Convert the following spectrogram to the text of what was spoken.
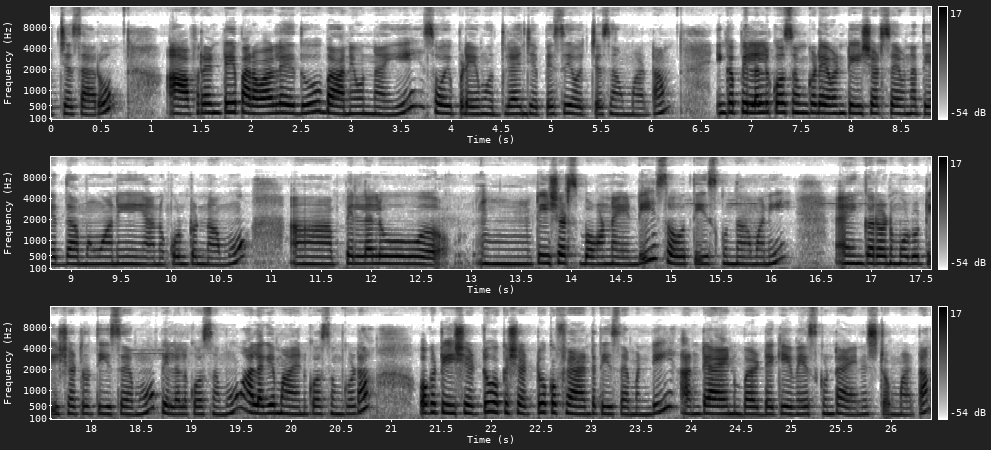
వచ్చేసారు. ఆఫర్ అంటే పర్వాలేదు బాగానే ఉన్నాయి. సో ఇప్పుడు ఏం వద్దులే అని చెప్పేసి వచ్చేసాం అన్నమాట ఇంకా పిల్లల కోసం కూడా ఏమైనా టీ షర్ట్స్ ఏమైనా తీద్దాము అని అనుకుంటున్నాము. పిల్లలు టీ షర్ట్స్ బాగున్నాయండి. సో తీసుకుందామని. ఇంకా రెండు మూడు టీ షర్ట్లు తీసాము పిల్లల కోసము. అలాగే మా ఆయన కోసం కూడా ఒక టీ షర్టు ఒక షర్టు ఒక ప్యాంట్ తీసామండి. అంటే ఆయన బర్త్డేకి ఏం వేసుకుంటే ఆయన ఇష్టం అన్నమాట.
